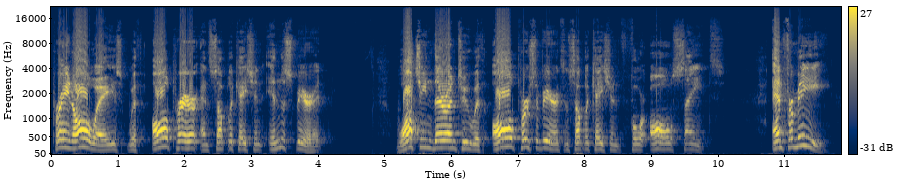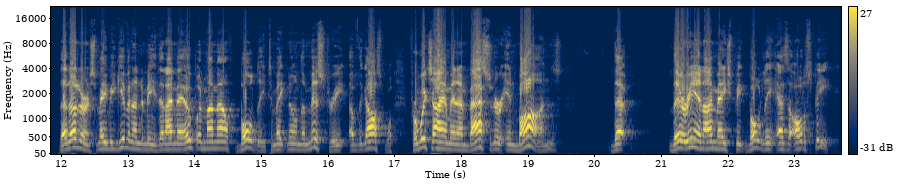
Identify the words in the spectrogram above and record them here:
praying always with all prayer and supplication in the Spirit, watching thereunto with all perseverance and supplication for all saints, and for me that utterance may be given unto me, that I may open my mouth boldly to make known the mystery of the gospel, for which I am an ambassador in bonds, that therein I may speak boldly as I ought to speak.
